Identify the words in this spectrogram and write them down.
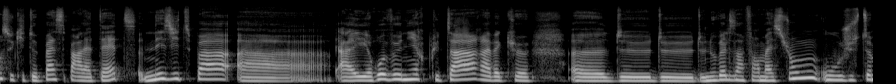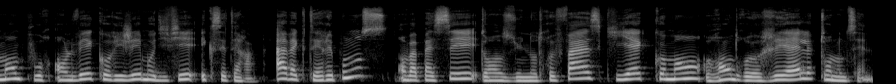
ce qui te passe par la tête. N'hésite pas à, y revenir plus tard avec euh, euh, de, nouvelles informations ou justement pour enlever, corriger, modifier, etc. Avec tes réponses, on va passer dans une autre phase qui est comment rendre réel ton nom de scène.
